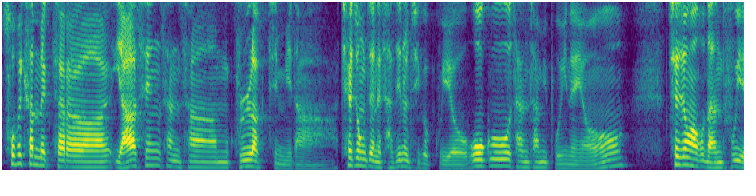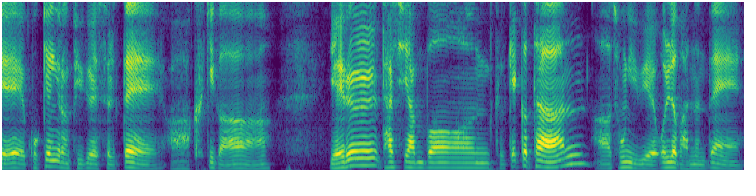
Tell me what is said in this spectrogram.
소백산맥 자락 야생산삼 군락지입니다. 최종 전에 사진을 찍었고요. 오구 산삼이 보이네요. 최종하고 난 후에 곡괭이랑 비교했을 때 아, 크기가 얘를 다시 한번 그 깨끗한 아, 종이 위에 올려봤는데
